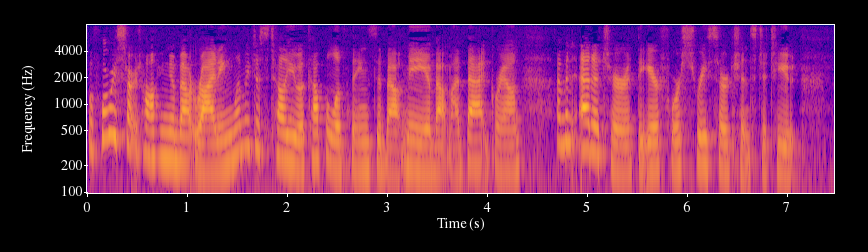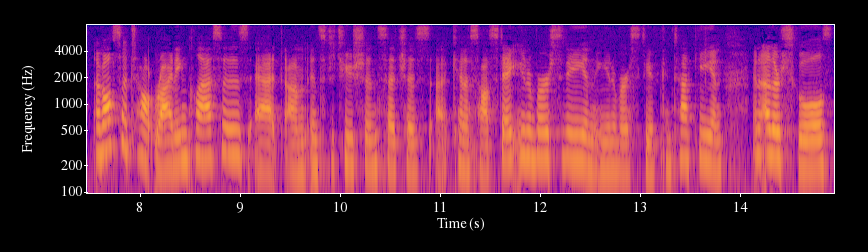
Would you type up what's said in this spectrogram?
Before we start talking about writing, let me just tell you a couple of things about me, about my background. I'm an editor at the Air Force Research Institute. I've also taught writing classes at um, institutions such as uh, Kennesaw State University and the University of Kentucky and, and other schools.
